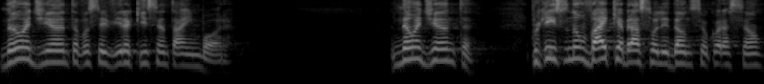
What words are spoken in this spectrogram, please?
Não adianta você vir aqui sentar e ir embora. Não adianta, porque isso não vai quebrar a solidão do seu coração.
